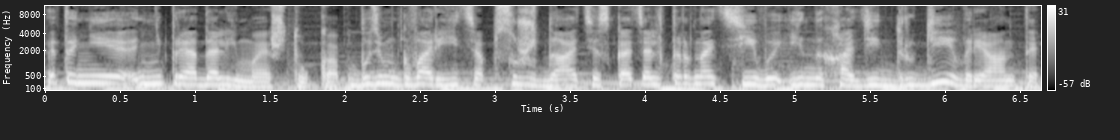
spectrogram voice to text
это не непреодолимая штука. Будем говорить, обсуждать, искать альтернативы и находить другие варианты,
